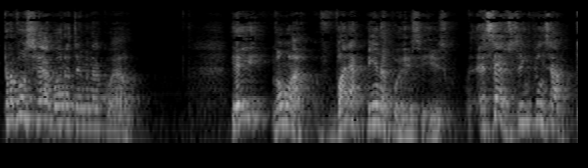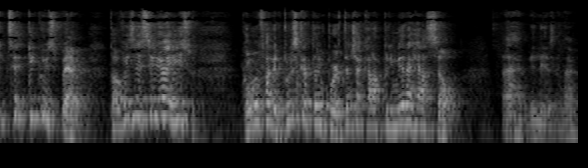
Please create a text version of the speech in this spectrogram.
para você agora terminar com ela. E aí, vamos lá, vale a pena correr esse risco? É sério, você tem que pensar, o que, que, que, que eu espero? Talvez seja isso. Como eu falei, por isso que é tão importante aquela primeira reação. Ah, beleza, né?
